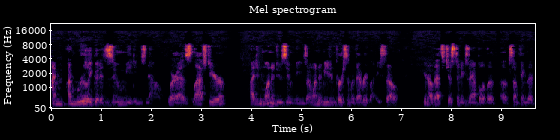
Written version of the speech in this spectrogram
I'm I'm really good at Zoom meetings now, whereas last year I didn't want to do Zoom meetings. I wanted to meet in person with everybody. So you know, that's just an example of a, of something that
